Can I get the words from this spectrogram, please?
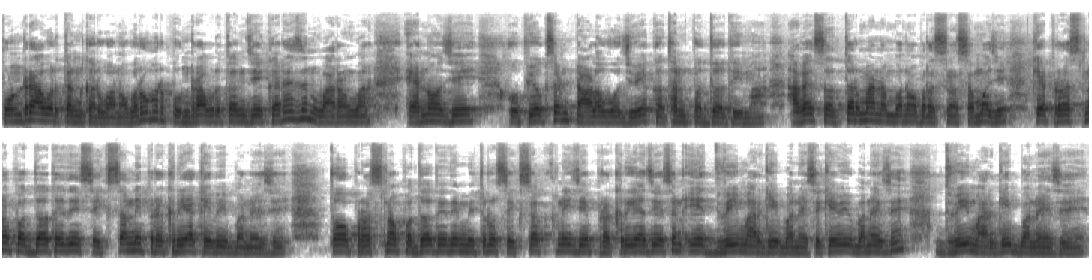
પુનરાવર્તન કરવાનો. બરાબર? પુનરાવર્તન જે કરે છે ને વારંવાર, એનો જે ઉપયોગ છે ને ટાળવો જોઈએ કથન પદ્ધતિમાં. હવે સત્તરમા નંબરનો પ્રશ્ન સમજીએ કે પ્રશ્ન પદ્ધતિથી શિક્ષણની પ્રક્રિયા કેવી બને છે? તો પ્રશ્ન પદ્ધતિથી મિત્રો, શિક્ષકની જે પ્રક્રિયા જે છે ને એ દ્વિમાર્ગી બને છે. કેવી બને છે? દ્વિમાર્ગી બને છે.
